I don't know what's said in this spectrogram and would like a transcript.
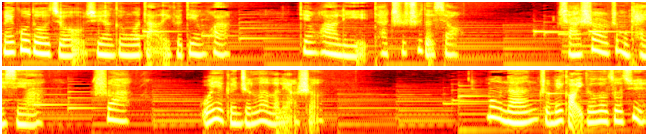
没过多久，薛燕跟我打了一个电话。电话里，他痴痴的笑，啥事儿这么开心啊？说啊，我也跟着乐了两声。梦楠准备搞一个恶作剧，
